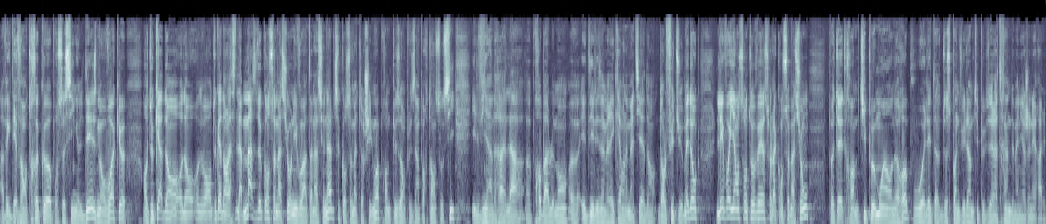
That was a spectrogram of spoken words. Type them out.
avec des ventes records pour ce single days. Mais on voit que, en tout cas, dans, la, masse de consommation au niveau international, ce consommateur chinois prend de plus en plus d'importance aussi il viendra là euh, probablement euh, aider les Américains en la matière dans, le futur. Mais donc, les voyants sont ouverts sur la consommation, peut-être un petit peu moins en Europe, où elle est de ce point de vue-là un petit peu plus à la traîne de manière générale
